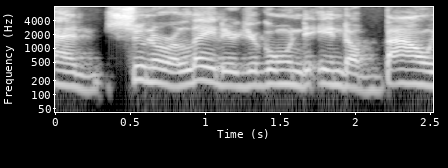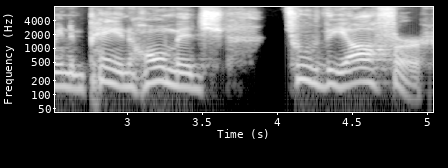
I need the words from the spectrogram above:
And sooner or later, you're going to end up bowing and paying homage to the offer.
